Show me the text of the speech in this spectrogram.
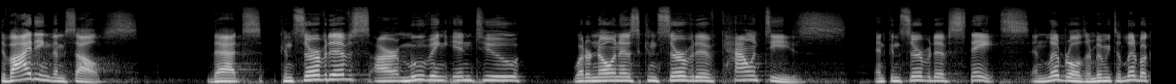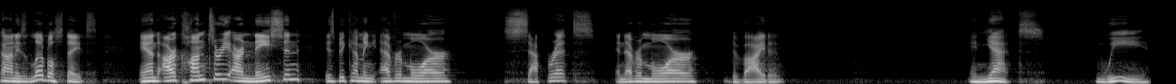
dividing themselves. That conservatives are moving into what are known as conservative counties and conservative states, and liberals are moving to liberal counties and liberal states. And our country, our nation, is becoming ever more separate and ever more divided. And yet, we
